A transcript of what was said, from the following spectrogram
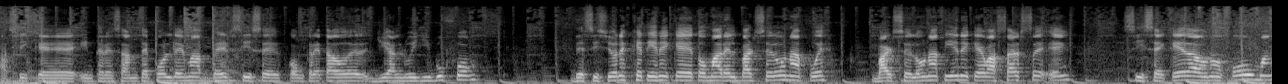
Así que interesante por demás ver si se concreta Gianluigi Buffon. Decisiones que tiene que tomar el Barcelona, pues Barcelona tiene que basarse en si se queda o no Coleman,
